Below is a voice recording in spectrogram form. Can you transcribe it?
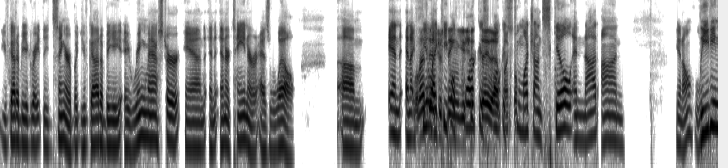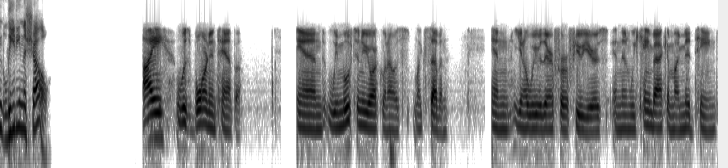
you've got to be a great lead singer, but you've got to be a ringmaster and an entertainer as well. Um, and and I Well, feel like people interesting you should focus that, focus too much on skill and not on, you know, leading leading the show. I was born in Tampa, and we moved to New York when I was like seven. And, you know, we were there for a few years, and then we came back in my mid teens.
